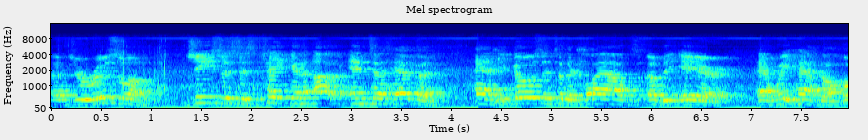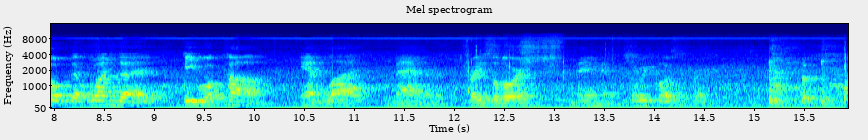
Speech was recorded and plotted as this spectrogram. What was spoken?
of Jerusalem, Jesus is taken up into heaven and he goes into the clouds of the air. And we have the hope that one day he will come in like manner. Praise the Lord. Amen. Shall we close in prayer?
